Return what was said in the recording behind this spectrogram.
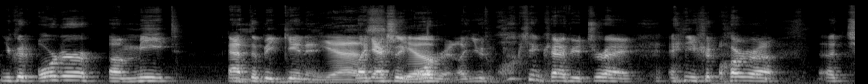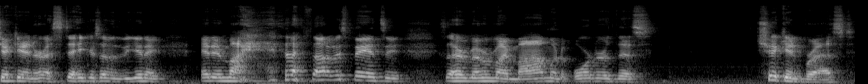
you could order a meat at the beginning. Yes, Like actually yep. order it. Like you'd walk in, grab your tray, and you could order a, a chicken or a steak or something at the beginning. And in my head, I thought it was fancy. So I remember my mom would order this chicken breast,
